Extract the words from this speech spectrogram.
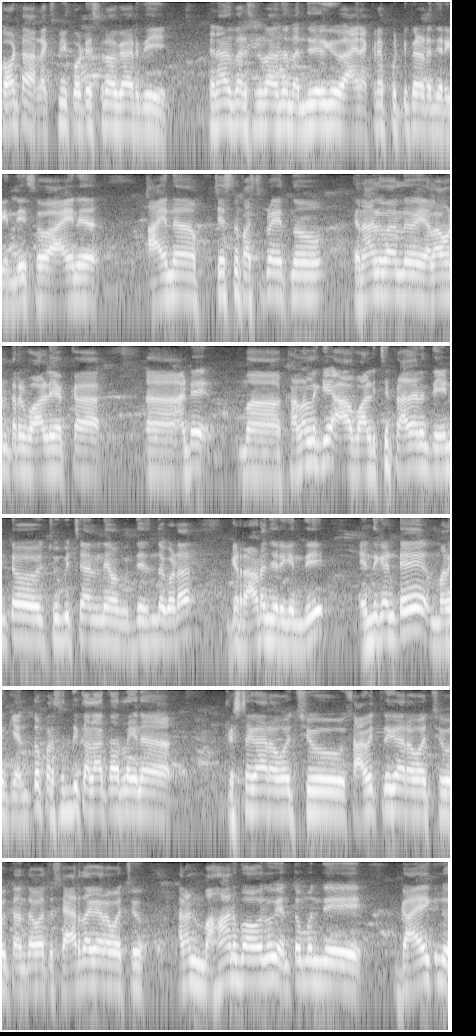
తోట లక్ష్మీ కోటేశ్వరరావు గారిది తెనాలి పరిశ్రమ నందివేలుగు ఆయన అక్కడే పుట్టి పెరగడం జరిగింది. సో ఆయన ఆయన చేసిన ఫస్ట్ ప్రయత్నం తెనాలి వాళ్ళు ఎలా ఉంటారు వాళ్ళ యొక్క అంటే మా కళలకి వాళ్ళు ఇచ్చే ప్రాధాన్యత ఏంటో చూపించాలనే ఒక ఉద్దేశంతో కూడా ఇక్కడ రావడం జరిగింది. ఎందుకంటే మనకి ఎంతో ప్రసిద్ధి కళాకారులైన కృష్ణ గారు అవ్వచ్చు సావిత్రి గారు అవ్వచ్చు దాని తర్వాత శారద గారు అవ్వచ్చు అలాంటి మహానుభావులు ఎంతోమంది గాయకులు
